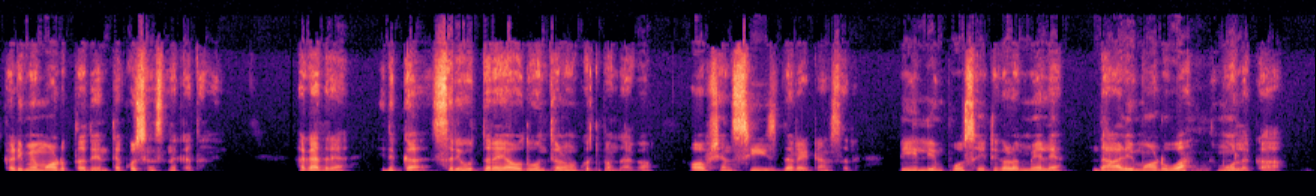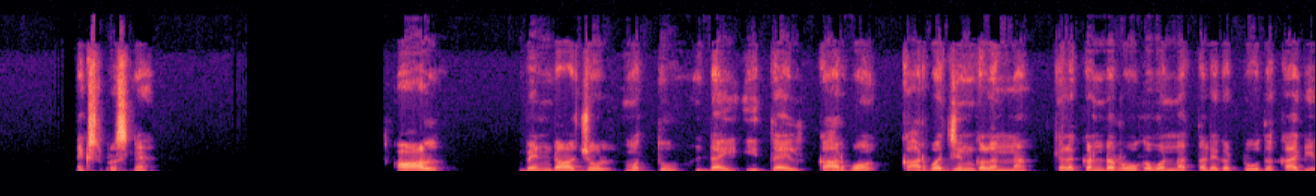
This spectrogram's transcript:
ಕಡಿಮೆ ಮಾಡುತ್ತದೆ ಅಂತ ಕ್ವಶನ್ಸ್ನ ಕತಾನೆ ಹಾಗಾದ್ರೆ ಇದಕ್ಕೆ ಸರಿ ಉತ್ತರ ಯಾವುದು ಅಂತ ಹೇಳಿ ನೋಡ್ಕೊತ ಬಂದಾಗ option C is the right answer T ಲಿಂಪೋಸೈಟ್ಗಳ ಮೇಲೆ ದಾಳಿ ಮಾಡುವ ಮೂಲಕ. ನೆಕ್ಸ್ಟ್ ಪ್ರಶ್ನೆ. ಆಲ್ ಬೆಂಡಾಜೋಲ್ ಮತ್ತು ಡೈ ಇಥೈಲ್ ಕಾರ್ಬೋ, ಕಾರ್ಬಜಿನ್ಗಳನ್ನು ಕೆಳಕಂಡ ರೋಗವನ್ನು ತಡೆಗಟ್ಟುವುದಕ್ಕಾಗಿ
